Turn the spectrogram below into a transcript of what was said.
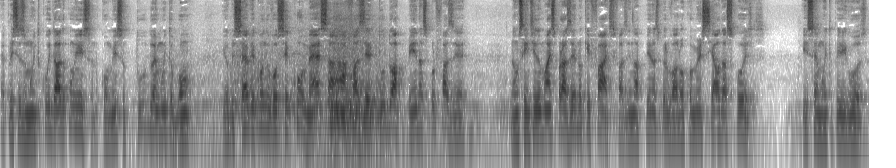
É preciso muito cuidado com isso. No começo tudo é muito bom. E observe quando você começa a fazer tudo apenas por fazer não sentindo mais prazer no que faz, fazendo apenas pelo valor comercial das coisas. Isso é muito perigoso.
